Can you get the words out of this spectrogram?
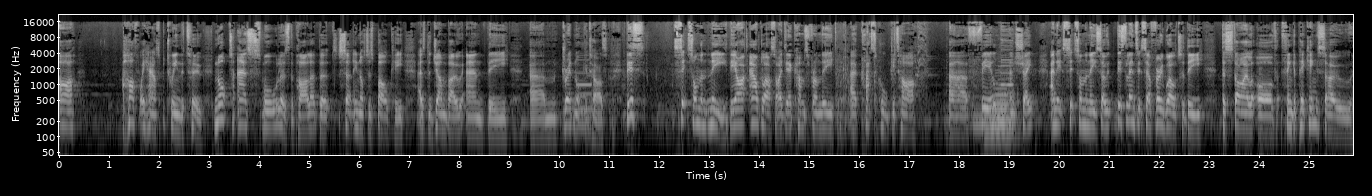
are halfway house between the two. Not as small as the Parlour, but certainly not as bulky as the Jumbo and the um, Dreadnought guitars. This sits on the knee. The hourglass idea comes from the uh, classical guitar uh, feel and shape, and it sits on the knee. So this lends itself very well to the the style of finger picking. So.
